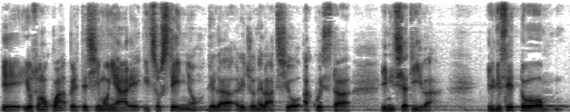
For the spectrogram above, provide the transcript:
eh, io sono qua per testimoniare il sostegno della Regione Lazio a questa iniziativa. Il distretto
